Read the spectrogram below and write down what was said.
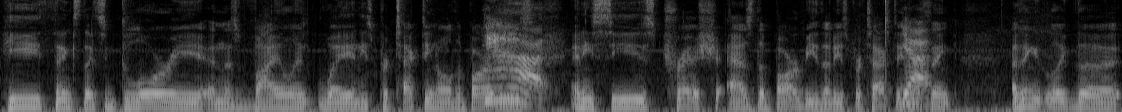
he thinks this glory in this violent way, and he's protecting all the Barbies, Yeah. and he sees Trish as the Barbie that he's protecting. Yeah. I think, I think like the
